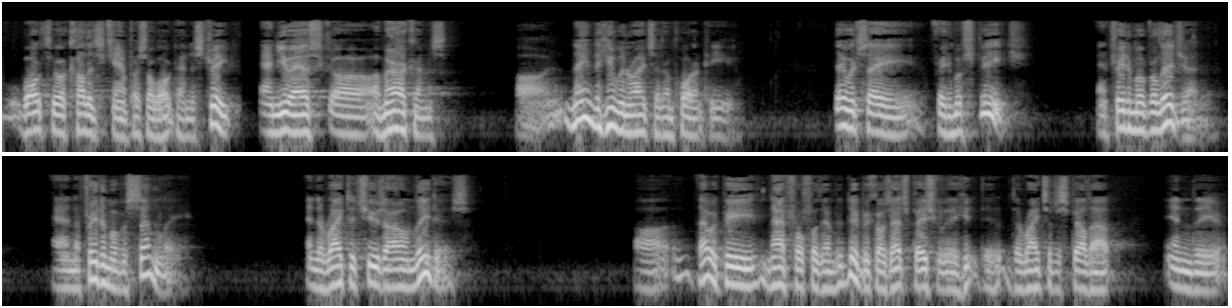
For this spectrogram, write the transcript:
walk through a college campus or walk down the street and you ask uh, Americans, uh, name the human rights that are important to you, they would say freedom of speech and freedom of religion and the freedom of assembly and the right to choose our own leaders. Uh, that would be natural for them to do because that's basically the, the, rights that are spelled out in the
